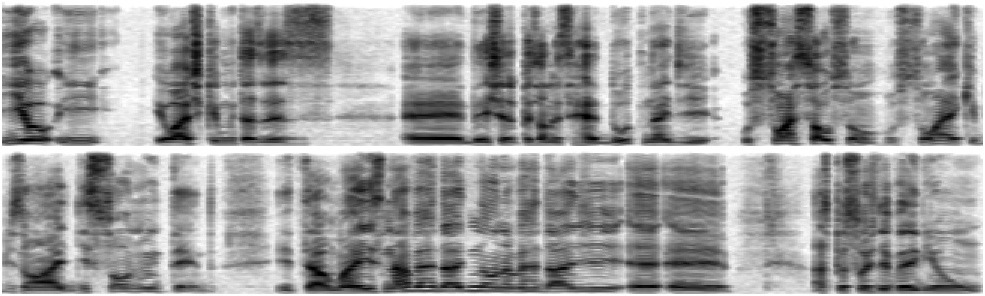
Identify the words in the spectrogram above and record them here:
e eu, e eu acho que muitas vezes é, deixa o pessoal nesse reduto, né, de o som é só o som, o som é a equipe de som, ah, de som não entendo, e tal, mas na verdade não, na verdade é, é, as pessoas deveriam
